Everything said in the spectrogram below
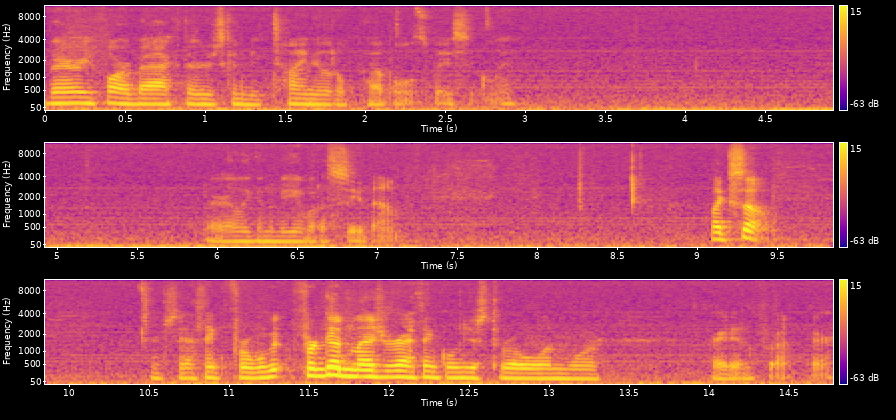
very far back, they're going to be tiny little pebbles, basically. Barely going to be able to see them. Like so. Actually, I think for for good measure, I think we'll just throw one more right in front there.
